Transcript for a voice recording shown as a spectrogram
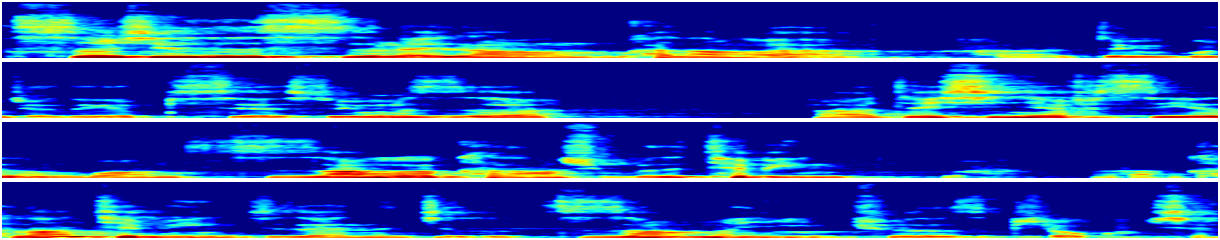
首先是输了一场客场个呃对国球队个比赛，随后是呃对悉尼 FC 个辰光，主场个客场全部是踢平，对伐？啊，客场踢平其实还能接受，主场没赢确实是比较可惜。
